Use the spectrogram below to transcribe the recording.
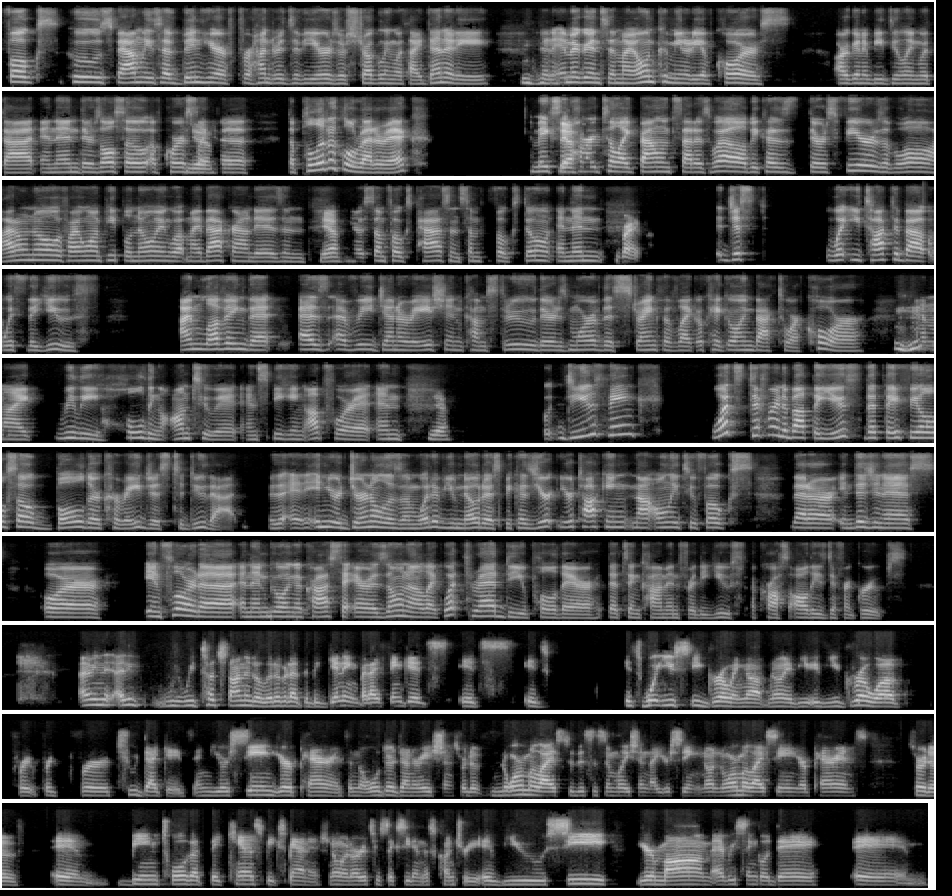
folks whose families have been here for hundreds of years are struggling with identity, mm-hmm. and immigrants in my own community of course are going to be dealing with that and then there's also of course yeah. like the the political rhetoric makes yeah. it hard to like balance that as well because there's fears of well i don't know if i want people knowing what my background is and yeah you know some folks pass and some folks don't and then right just what you talked about with the youth i'm loving that as every generation comes through, there's more of this strength of like, okay, going back to our core mm-hmm. and like really holding onto it and speaking up for it. And yeah, do you think what's different about the youth that they feel so bold or courageous to do that? In your journalism, what have you noticed? Because you're you're talking not only to folks that are indigenous or in Florida and then going mm-hmm. across to Arizona, like what thread do you pull there that's in common for the youth across all these different groups? I mean, I think we, we touched on it a little bit at the beginning, but I think it's it's it's it's what you see growing up. No, if you if you grow up for for for two decades and you're seeing your parents and the older generation sort of normalize to this assimilation that you're seeing, no, normalize seeing your parents sort of um, being told that they can't speak Spanish, no, in order to succeed in this country. If you see your mom every single day, um,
